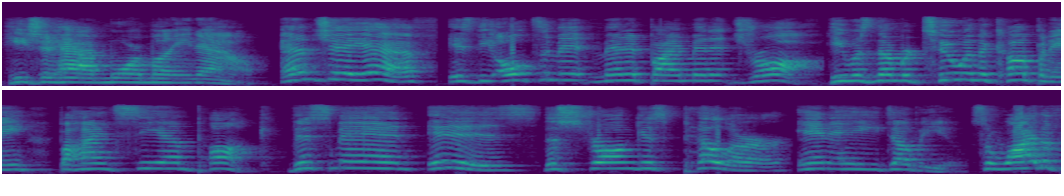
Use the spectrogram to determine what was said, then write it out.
he should have more money now. MJF is the ultimate minute by minute draw. He was number two in the company behind CM Punk. This man is the strongest pillar in AEW. So why the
